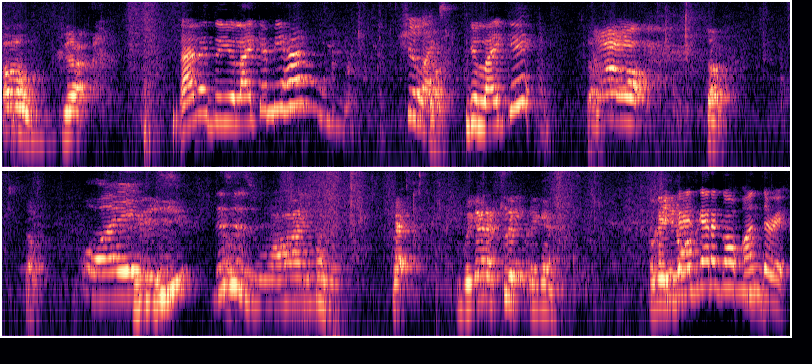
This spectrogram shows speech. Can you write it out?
Oh god. Ale, do you like it, mija? She likes. You like it? Stop. Stop. Stop. What? This is wrong. We gotta flip it again. Okay, you, You guys gotta go under it.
